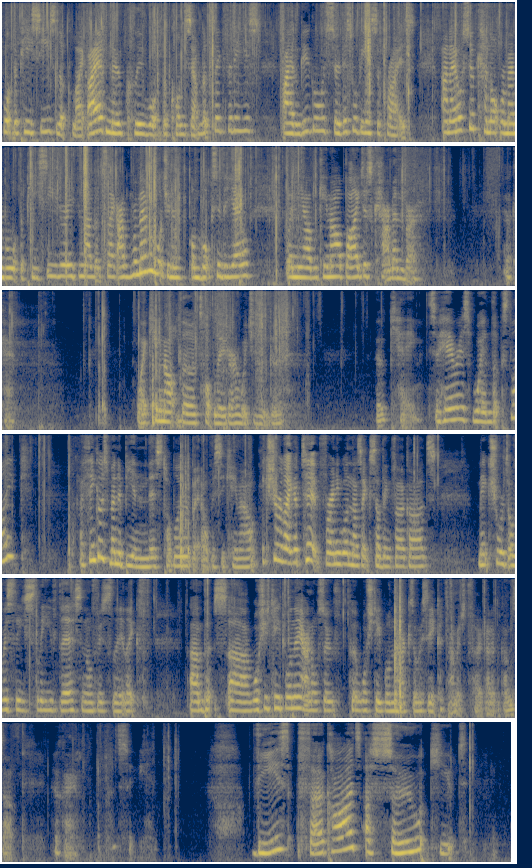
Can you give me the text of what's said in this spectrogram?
what the PCs look like. I have no clue what the concept looks like for these. I haven't googled so this will be a surprise. And I also cannot remember what the PCs or anything that looks like. I remember watching an unboxing video when the album came out, but I just can't remember. Okay. Well, it came out the top loader, which isn't good. Okay, so here is what it looks like. I think it was meant to be in this top loader, but it obviously came out. Make sure, like, a tip for anyone that's, like, subbing fur cards. Make sure to obviously sleeve this and obviously, like, um, put uh, washi tape on it and also put washi tape on there because obviously it could damage the fur card if it comes out. Okay, let's see. These fur cards are so cute.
